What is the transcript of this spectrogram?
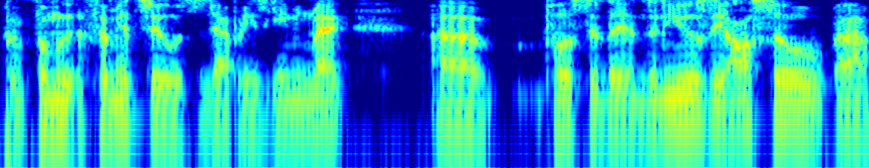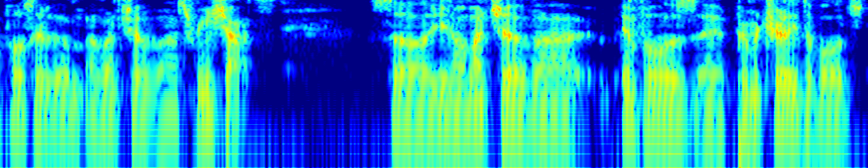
Famitsu, it's a Japanese gaming mag, uh, posted the, the news. They also uh, posted a, a, bunch of uh, screenshots. So, you know, a bunch of uh, info is uh, prematurely divulged.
